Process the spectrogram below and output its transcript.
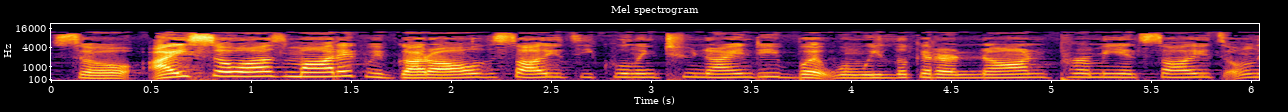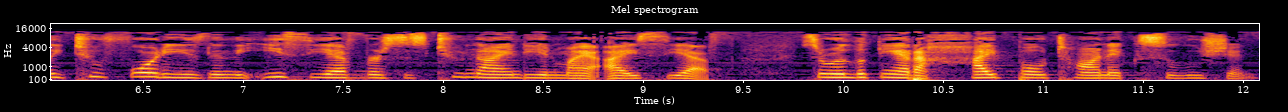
So isoosmotic, we've got all the solutes equaling 290, but when we look at our non-permeant solutes, only 240 is in the ECF versus 290 in my ICF. So we're looking at a hypotonic solution.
